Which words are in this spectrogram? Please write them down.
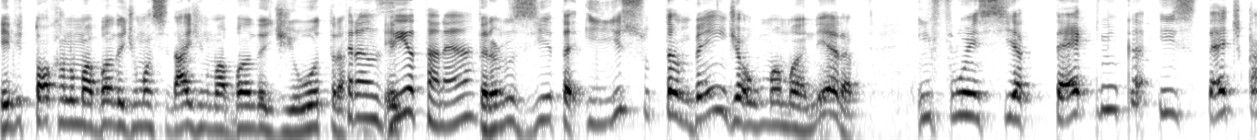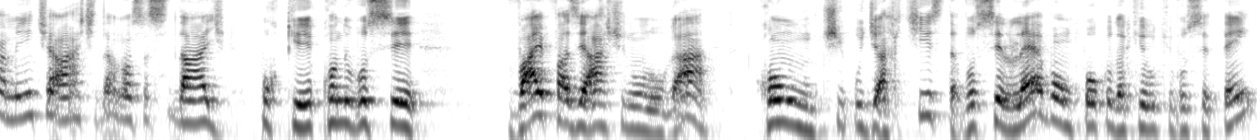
ele toca numa banda de uma cidade, numa banda de outra. ele Transita, né? transita. E isso também, de alguma maneira, influencia técnica e esteticamente a arte da nossa cidade. Porque quando você vai fazer arte num lugar com um tipo de artista, você leva um pouco daquilo que você tem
